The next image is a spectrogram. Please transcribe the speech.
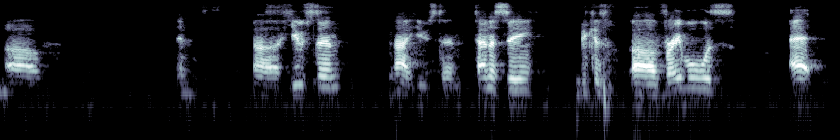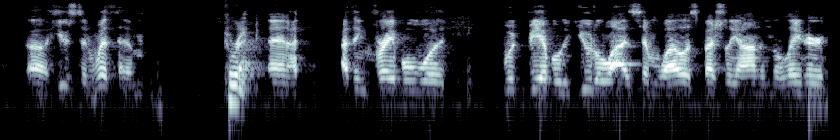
um in uh, Houston, not Houston, Tennessee, because uh, Vrabel was at uh, Houston with him, Correct. and I I think Vrabel would would be able to utilize him well, especially on in the later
